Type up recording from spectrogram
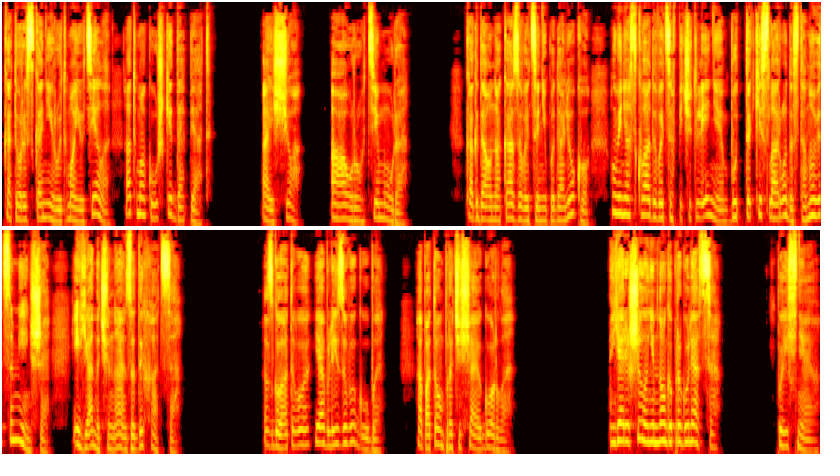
который сканирует мое тело от макушки до пят. А еще ауру Тимура. Когда он оказывается неподалеку, у меня складывается впечатление, будто кислорода становится меньше, и я начинаю задыхаться. Сглатываю и облизываю губы, а потом прочищаю горло. «Я решила немного прогуляться», — поясняю.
